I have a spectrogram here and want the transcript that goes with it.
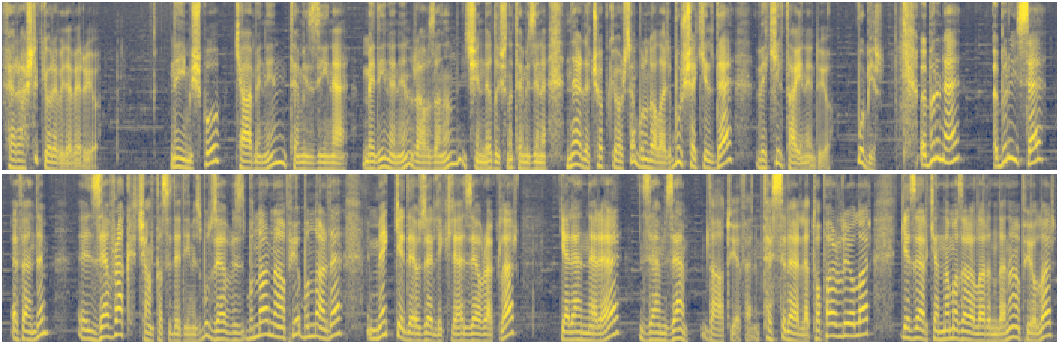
ferraşlık görevi de veriyor. Neymiş bu? Kabe'nin temizliğine, Medine'nin, Ravza'nın içinde dışında temizliğine. Nerede çöp görsen bunu da alacak. Bu şekilde vekil tayin ediyor. Bu bir. Öbürü ne? Öbürü ise efendim e, zevrak çantası dediğimiz bu zev, bunlar ne yapıyor? Bunlar da Mekke'de özellikle zevraklar gelenlere zemzem dağıtıyor efendim. Testilerle toparlıyorlar. Gezerken namaz aralarında ne yapıyorlar?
